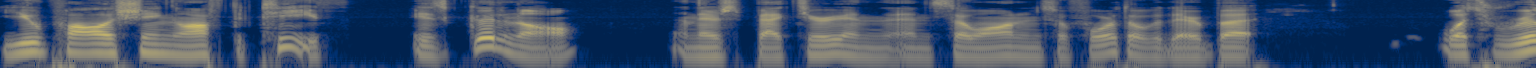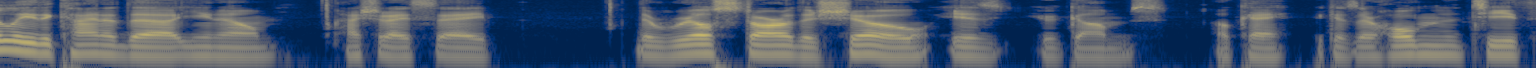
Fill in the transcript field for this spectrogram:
you polishing off the teeth is good and all, and there's bacteria and, and so on and so forth over there, but what's really the kind of the, you know, how should I say, the real star of the show is your gums, okay? Because they're holding the teeth,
